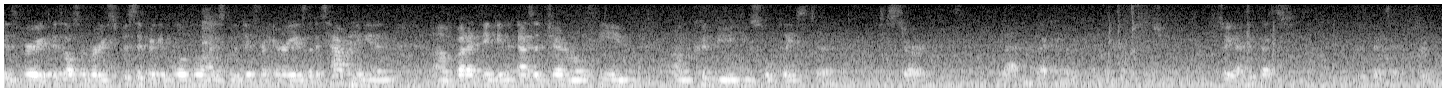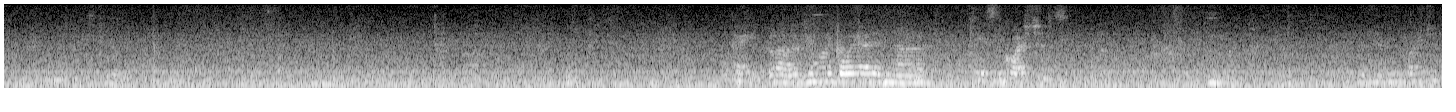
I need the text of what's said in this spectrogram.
is very is also very specific and localized in the different areas that it's happening in. Um, but I think in, as a general theme, um, could be a useful place to, to start that that kind of conversation. So yeah, I think that's I think that's it. For, Okay, uh, do you want to go ahead and uh, take some questions? Do you have any questions?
